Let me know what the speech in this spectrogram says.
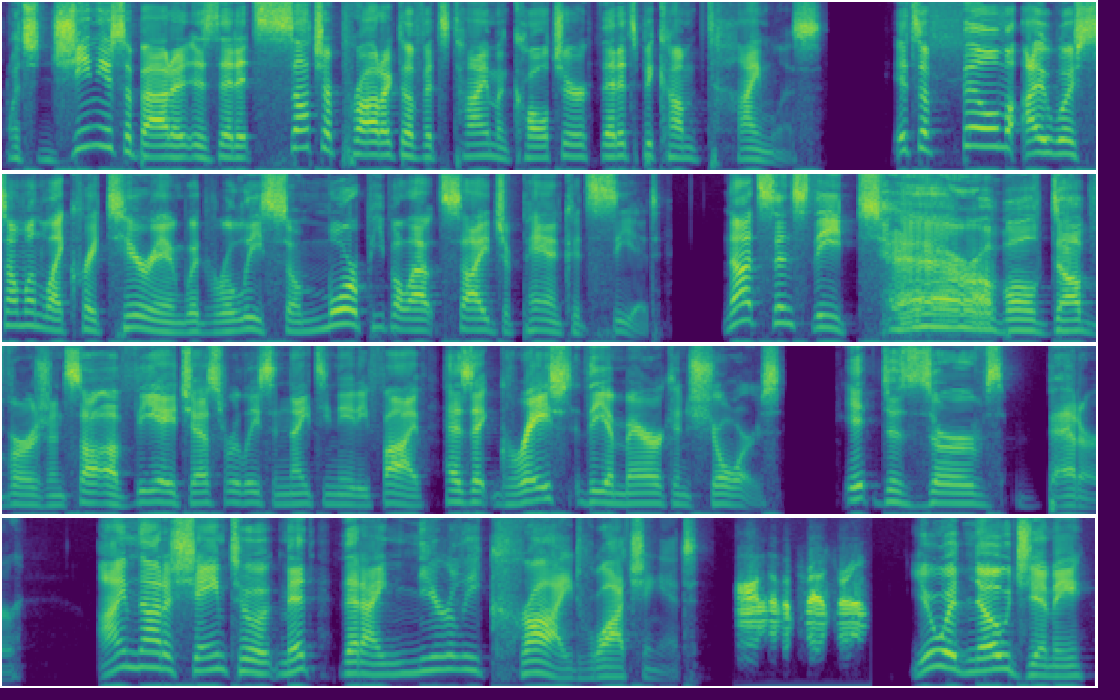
What's genius about it is that it's such a product of its time and culture that it's become timeless. It's a film I wish someone like Criterion would release so more people outside Japan could see it. Not since the terrible dub version saw a VHS release in 1985 has it graced the American shores. It deserves better. I'm not ashamed to admit that I nearly cried watching it. You would know, Jimmy,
